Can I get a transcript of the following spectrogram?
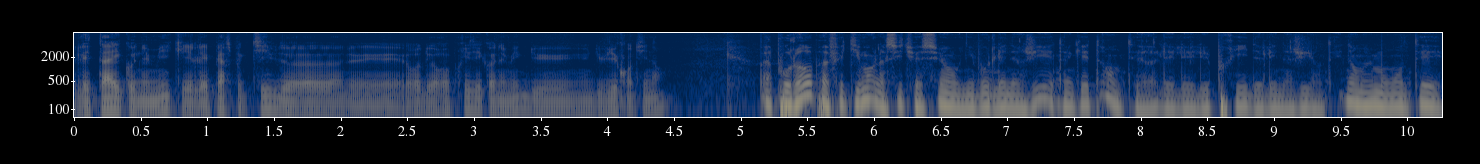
l'état économique et les perspectives de, reprise économique du vieux continent? Pour l'Europe, effectivement, la situation au niveau de l'énergie est inquiétante. Les, prix de l'énergie ont énormément monté.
